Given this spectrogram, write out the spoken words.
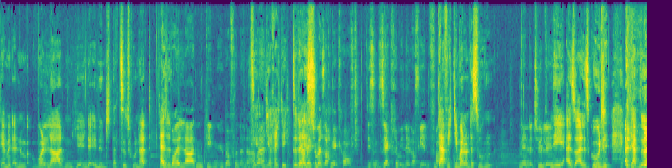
der mit einem Wollladen hier in der Innenstadt zu tun hat. Der Also, Wollladen gegenüber von deiner Arbeit. ja, richtig. Also da da habe ich schon mal Sachen gekauft. Die sind sehr kriminell, auf jeden Fall. darf ich die mal untersuchen? Ja, natürlich. Nee, also alles gut. Ich habe nur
